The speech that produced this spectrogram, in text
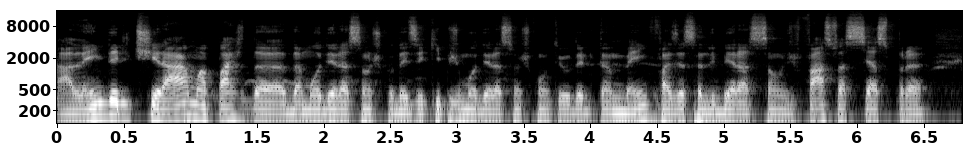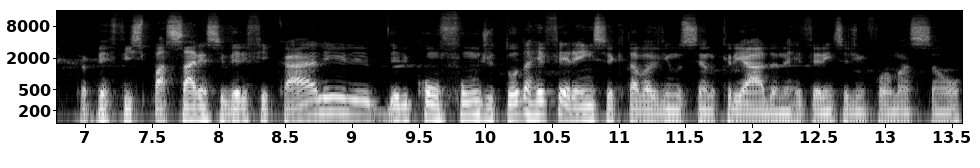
além dele tirar uma parte da, da moderação de, das equipes de moderação de conteúdo, ele também fazer essa liberação de fácil acesso para perfis passarem a se verificar, ele, ele, ele confunde toda a referência que estava vindo sendo criada, né? referência de informação,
